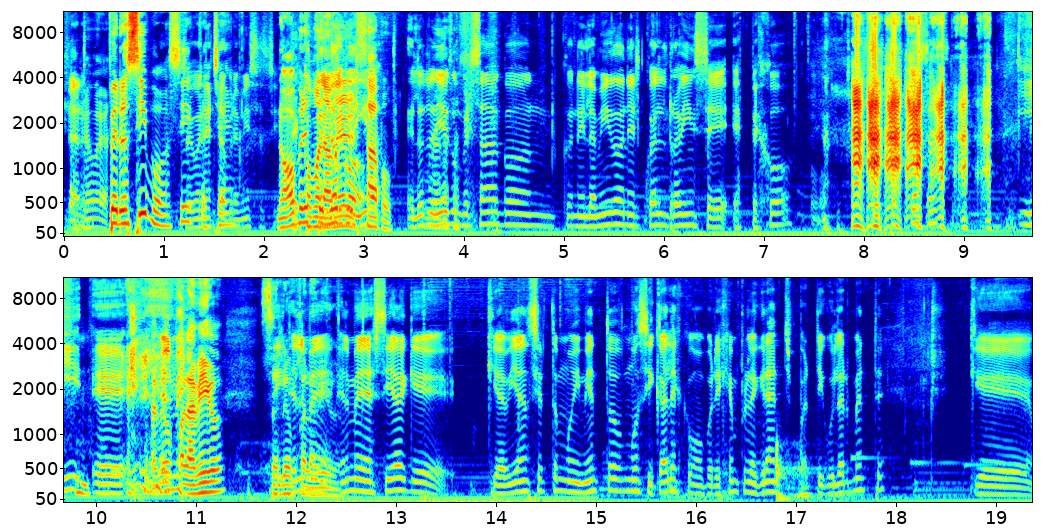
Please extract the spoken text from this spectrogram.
Claro. Pero sí, pues, sí, Según esta ¿cachai? premisa, sí. No, Es pero como este la miel loco... del sapo. El otro día conversaba con, con el amigo en el cual Robin se espejó y eh, Saludos él, me, para el amigo. sí, Saludos él para el me- amigo. él me decía que, que habían ciertos movimientos musicales como por ejemplo el grunge particularmente que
